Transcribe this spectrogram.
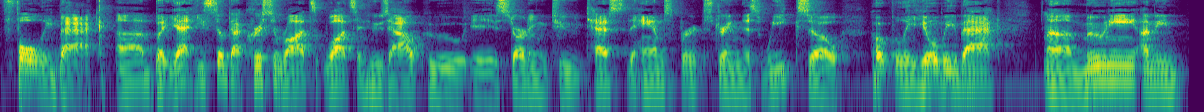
fully back. Um, but yeah, he's still got Christian Watson who's out, who is starting to test the hamstring this week. So hopefully he'll be back. Um, Mooney, I mean,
